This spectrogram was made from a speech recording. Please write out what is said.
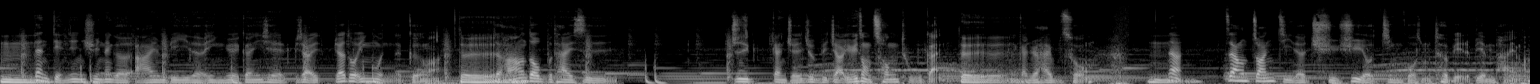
嗯，但点进去那个 RMB 的音乐跟一些比较比较多英文的歌嘛，对对对，好像都不太是就是感觉就比较有一种冲突感，对对对，感觉还不错。嗯，那这张专辑的曲序有经过什么特别的编排吗？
